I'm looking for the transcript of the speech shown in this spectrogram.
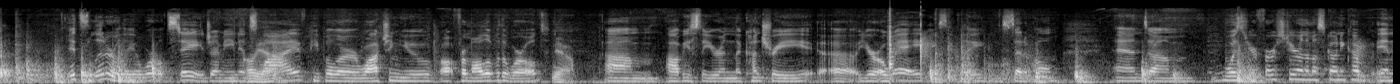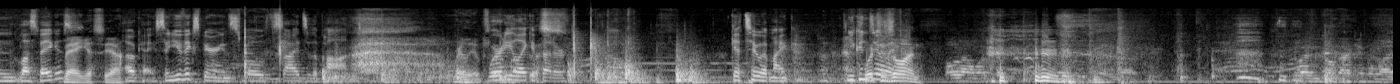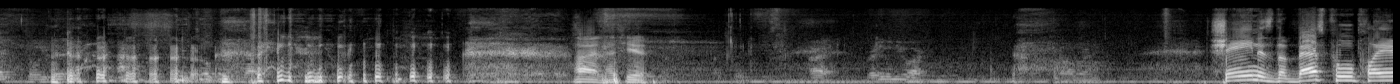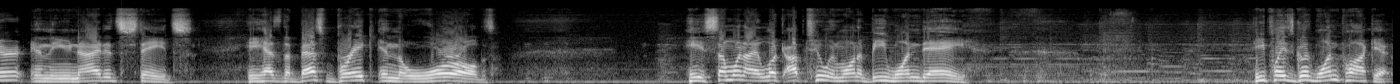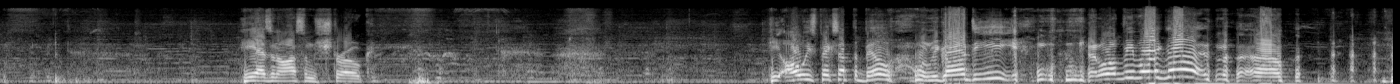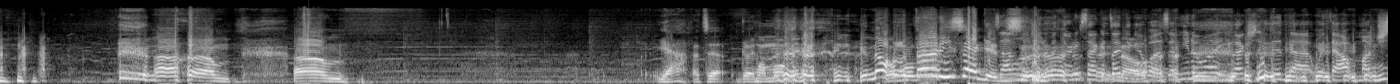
It's It's literally a world stage. I mean, it's Oh, yeah. live. People are watching you from all over the world. yeah. Um, obviously, you're in the country. Uh, you're away, basically, instead of home. And um, was your first year in the Mosconi Cup in Las Vegas? Vegas, yeah. Okay, so you've experienced both sides of the pond. Really upset. Where do you about like it this. better? Get to it, Mike. You can Which do is it. on? Hold on one second. Go ahead and go back in the light so we get it. Open now. All right, let's hear it. All right, ready when you are. I'm ready. Shane is the best pool player in the United States. He has the best break in the world. He's someone I look up to and want to be one day. He plays good one pocket. He has an awesome stroke. He always picks up the bill when we go out to eat. Gotta love people like that. um, um, yeah, that's it. Good. One more minute. no, One more 30 seconds. Is that a 30 seconds? I think it was. And you know what? You actually did that without much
